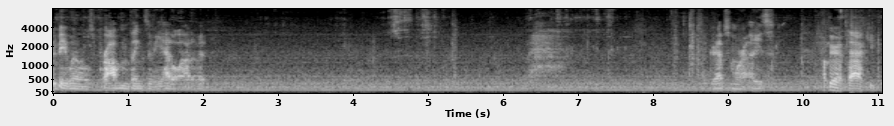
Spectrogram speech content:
could be one of those problem things if you had a lot of it. I'll grab some more ice. I'll be right back. You can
